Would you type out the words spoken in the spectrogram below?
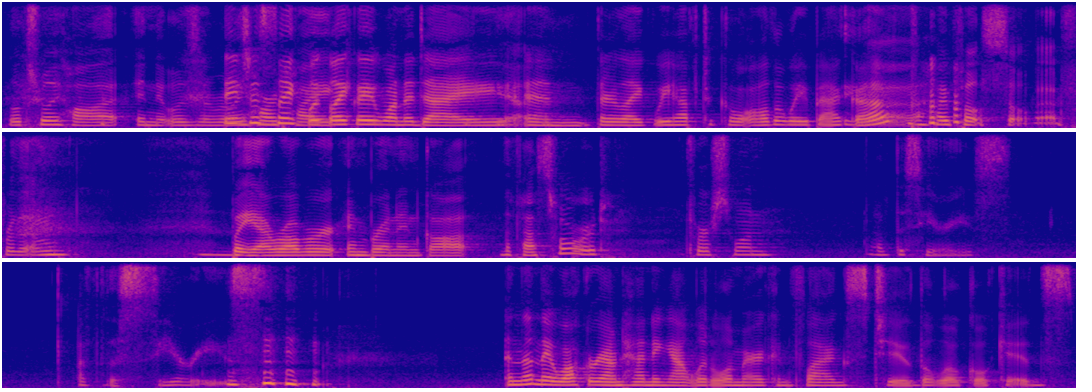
It looks really hot, and it was a really they just hard like hike. look like they want to die, Yeah. and they're like, we have to go all the way back up. I felt so bad for them. But yeah, mm. Robert and Brennan got the fast forward, first one of the series. of the series. and then they walk around handing out little American flags to the local kids.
